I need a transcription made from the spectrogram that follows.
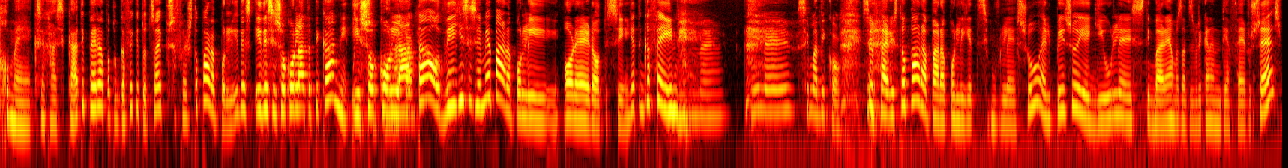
έχουμε ξεχάσει κάτι πέρα από τον καφέ και το τσάι που σε ευχαριστώ πάρα πολύ. Είδες η σοκολάτα τι κάνει; Η, σοκολάτα οδήγησε σε μια πάρα πολύ ωραία ερώτηση για την καφέινη. Ναι. Είναι σημαντικό. Σε ευχαριστώ πάρα πάρα πολύ για τις συμβουλές σου. Ελπίζω οι εγγυούλες στην παρέα μας να τις βρήκαν ενδιαφέρουσες.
